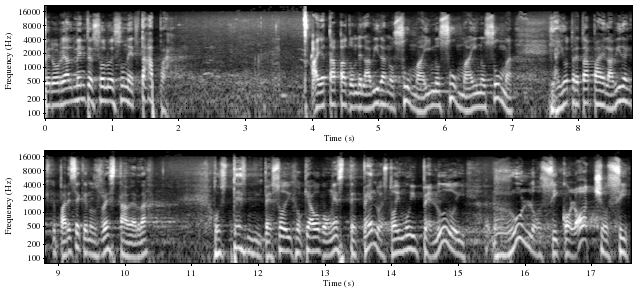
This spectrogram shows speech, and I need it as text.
pero realmente solo es una etapa. Hay etapas donde la vida nos suma y nos suma y nos suma. Y hay otra etapa de la vida en que parece que nos resta, ¿verdad? Usted empezó, dijo, ¿qué hago con este pelo? Estoy muy peludo y rulos y colochos y,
